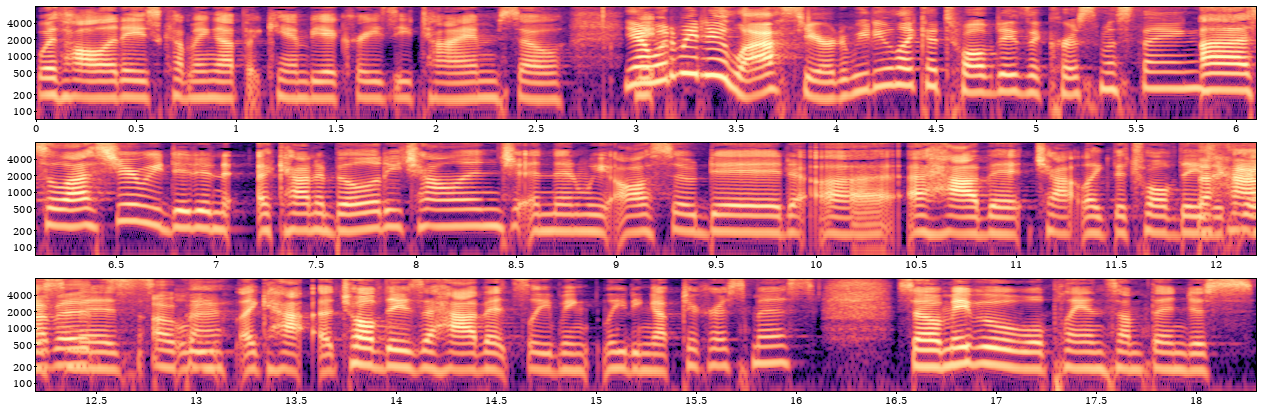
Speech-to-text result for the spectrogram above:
with holidays coming up, it can be a crazy time. So Yeah, what did we do last year? Did we do like a twelve days of Christmas thing? Uh, so last year we did an accountability challenge, and then we also did uh, a habit chat, like the twelve days The of habits? Christmas, Okay. le- like ha- twelve days of habits leading leading up to Christmas. So maybe we'll, plan something just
